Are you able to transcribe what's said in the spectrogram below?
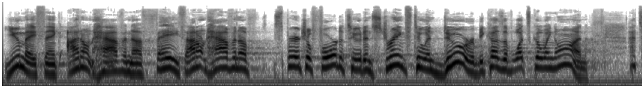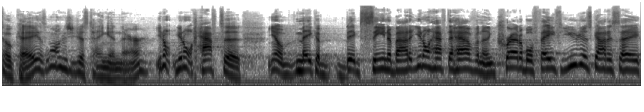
You may think, I don't have enough faith. I don't have enough spiritual fortitude and strength to endure because of what's going on. That's okay as long as you just hang in there. You don't, you don't have to, you know, make a big scene about it. You don't have to have an incredible faith. You just got to say,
